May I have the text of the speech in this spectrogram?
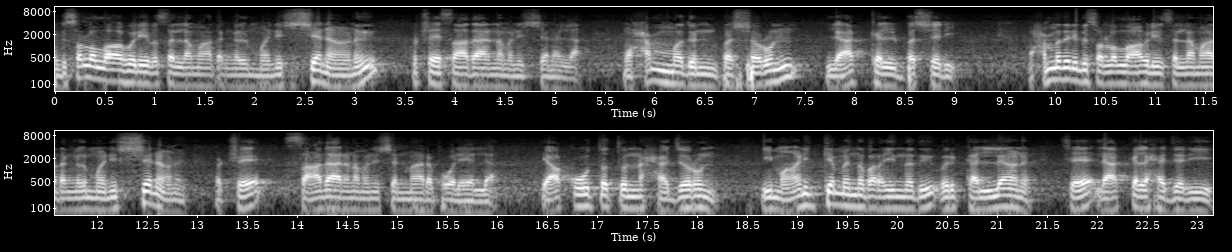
നബിസല്ലാഹു അലൈ വസല്ലമ തങ്ങൾ മനുഷ്യനാണ് പക്ഷേ സാധാരണ മനുഷ്യനല്ല. മുഹമ്മദുൻ ബഷറുൻ ലാക്കൽ ബഷരി. മുഹമ്മദ് നബി സല്ലാഹു അലൈഹി വസല്ലമ തങ്ങൾ മനുഷ്യനാണ്. പക്ഷേ സാധാരണ മനുഷ്യന്മാരെ പോലെയല്ല. യാക്കൂത്തത്തുൻ ഹജറുൻ. ഈ മാണിക്യം എന്ന് പറയുന്നത് ഒരു കല്ലാണ്. പക്ഷേ ലാക്കൽ ഹജരി.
